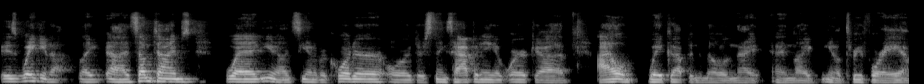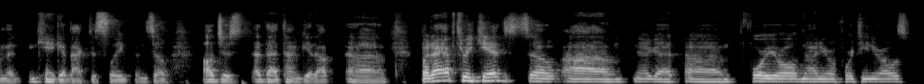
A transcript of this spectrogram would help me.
is waking up. Like uh, sometimes when you know it's the end of a quarter or there's things happening at work uh, i'll wake up in the middle of the night and like you know 3 4 a.m and can't get back to sleep. And so i'll just at that time get up uh, but i have three kids. So um, i got um, four year old nine year old 14 year olds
